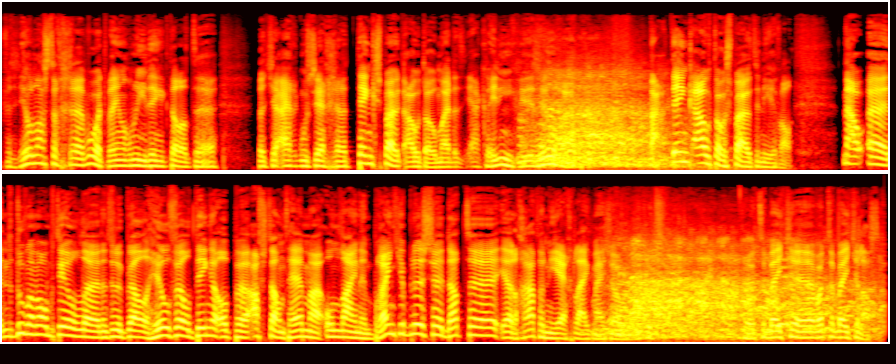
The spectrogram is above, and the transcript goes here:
Ik vind het een heel lastig uh, woord. Op een of andere manier denk ik dat, het, uh, dat je eigenlijk moet zeggen tankspuitauto. Maar dat, ja, ik weet niet, het is heel raar. nou, tankauto-spuit in ieder geval. Nou, uh, dat doen we momenteel natuurlijk wel heel veel dingen op afstand. Hè, maar online een brandje blussen, dat, ja, dat gaat er niet echt, lijkt mij zo. Het wordt een beetje, wordt een beetje lastig.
